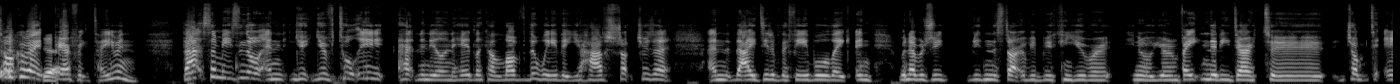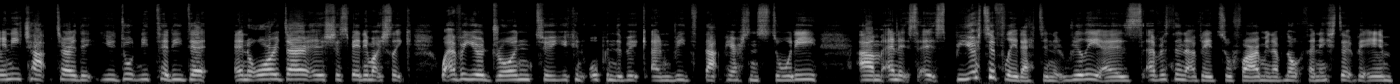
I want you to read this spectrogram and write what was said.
Talk about yeah. perfect timing. That's amazing though. And you, you've totally hit the nail on the head. Like I love the way that you have structured it and the idea of the fable. Like, and when I was re- reading the start of your book and you were, you know, you're inviting the reader to jump to any chapter that you don't need to read it in order. It's just very much like whatever you're drawn to, you can open the book and read that person's story. Um, and it's it's beautifully written. It really is. Everything I've read so far. I mean, I've not finished it, but um,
